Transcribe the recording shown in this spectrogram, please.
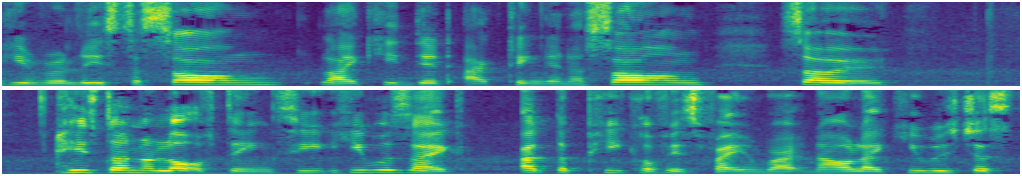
He released a song, like he did acting in a song. So, he's done a lot of things. He he was like at the peak of his fame right now. Like he was just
